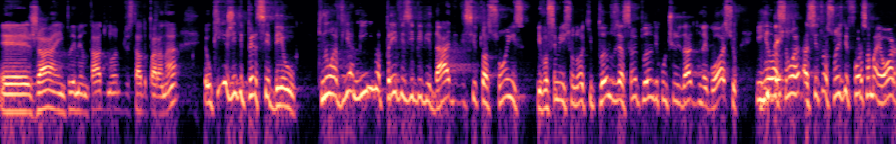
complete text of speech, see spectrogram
é, já implementado no âmbito do Estado do Paraná. O que a gente percebeu que não havia a mínima previsibilidade de situações, e você mencionou aqui planos de ação e plano de continuidade do negócio em relação a, a, situações de força maior.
